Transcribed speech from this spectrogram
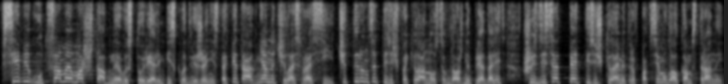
Все бегут. Самая масштабная в истории олимпийского движения эстафета огня началась в России. 14 тысяч факелоносцев должны преодолеть 65 тысяч километров по всем уголкам страны.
